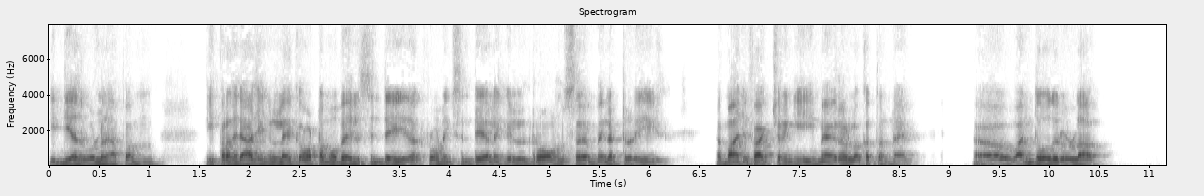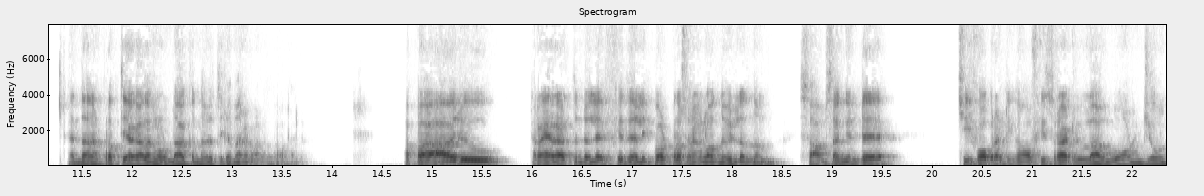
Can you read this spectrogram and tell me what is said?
ഇന്ത്യ അതുപോലുള്ള അപ്പം ഈ പറഞ്ഞ രാജ്യങ്ങളിലേക്ക് ഓട്ടോമൊബൈൽസിന്റെ ഇലക്ട്രോണിക്സിന്റെ അല്ലെങ്കിൽ ഡ്രോൺസ് മിലിറ്ററി മാനുഫാക്ചറിങ് ഈ മേഖലകളിലൊക്കെ തന്നെ വൻതോതിലുള്ള എന്താണ് പ്രത്യാഘാതങ്ങൾ ഉണ്ടാക്കുന്ന ഒരു തീരുമാനമാണെന്ന് പറയുന്നത് അപ്പോൾ ആ ഒരു റയറാത്തിന്റെ ലഭ്യതയിൽ ഇപ്പോൾ പ്രശ്നങ്ങളൊന്നുമില്ലെന്നും സാംസങ്ങിന്റെ ചീഫ് ഓപ്പറേറ്റിംഗ് ഓഫീസറായിട്ടുള്ള വോൺ ജൂൺ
